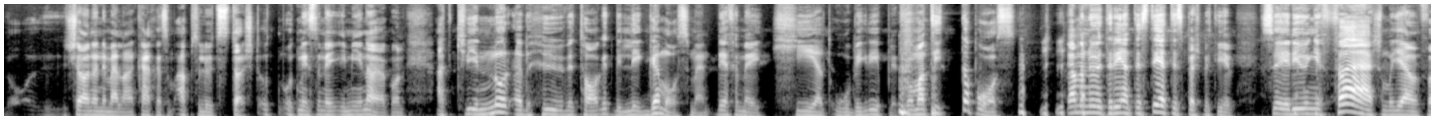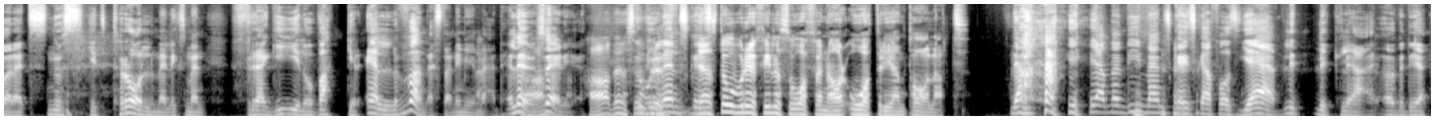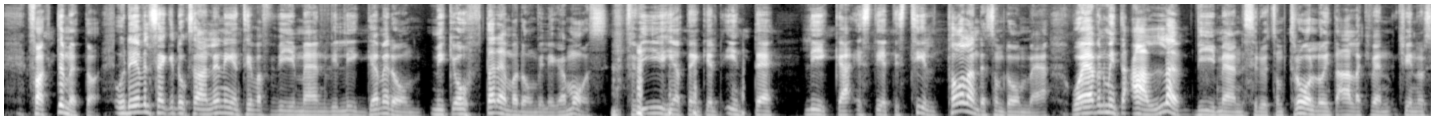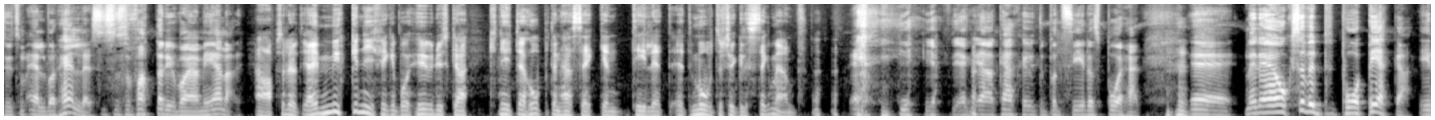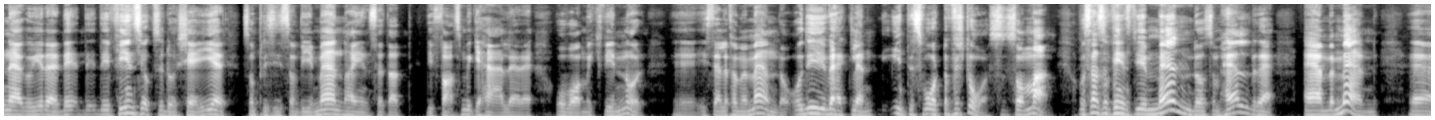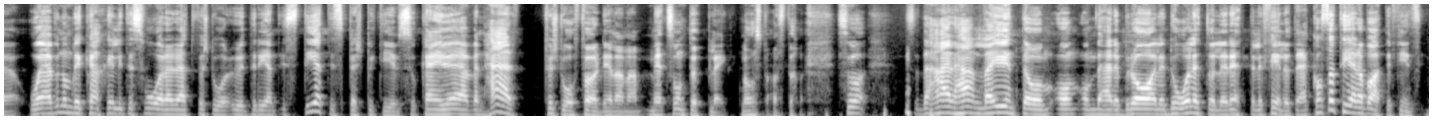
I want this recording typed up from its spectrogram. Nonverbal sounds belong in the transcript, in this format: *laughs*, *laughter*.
könen emellan kanske som absolut störst, åt- åtminstone i mina ögon. Att kvinnor överhuvudtaget vill ligga med oss män, det är för mig helt obegripligt. För om man tittar på oss, ja men ur ett rent estetiskt perspektiv, så är det ju ungefär som att jämföra ett snuskigt troll med liksom en fragil och vacker elva nästan i min värld. Eller hur? Så är det ju. Ja, den store, ska ju den store filosofen har återigen talat. *laughs* Ja, men vi män ska ju skaffa oss jävligt lyckliga över det faktumet då. Och det är väl säkert också anledningen till varför vi män vill ligga med dem mycket oftare än vad de vill ligga med oss. För vi är ju helt enkelt inte lika estetiskt tilltalande som de är. Och även om inte alla vi män ser ut som troll och inte alla kvin- kvinnor ser ut som älvor heller, så, så, så fattar du vad jag menar. Ja, absolut. Jag är mycket nyfiken på hur du ska knyta ihop den här säcken till ett, ett motorcykelsegment. *laughs* jag, jag, jag kanske är ute på ett sidospår här. Eh, men det jag också vill påpeka innan jag går vidare, det, det, det finns ju också då tjejer som precis som vi män har insett att det fanns mycket härligare att vara med kvinnor Eh, istället för med män då. Och det är ju verkligen inte svårt att förstå som man. Och sen så finns det ju män då som hellre är med män. Eh, och även om det kanske är lite svårare att förstå ur ett rent estetiskt perspektiv så kan jag ju även här förstå fördelarna med ett sånt upplägg någonstans då. Så, så det här handlar ju inte om, om, om det här är bra eller dåligt eller rätt eller fel utan jag konstaterar bara att det finns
